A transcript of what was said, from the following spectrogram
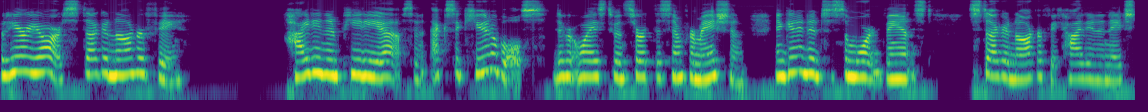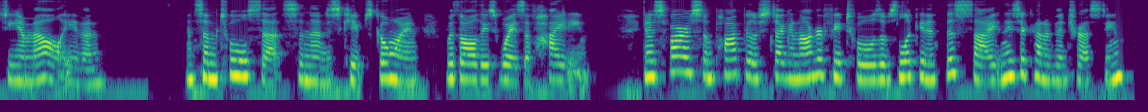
But here you are, steganography, hiding in PDFs and executables, different ways to insert this information, and getting into some more advanced steganography, hiding in HTML even, and some tool sets, and then just keeps going with all these ways of hiding. And as far as some popular steganography tools, I was looking at this site, and these are kind of interesting,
